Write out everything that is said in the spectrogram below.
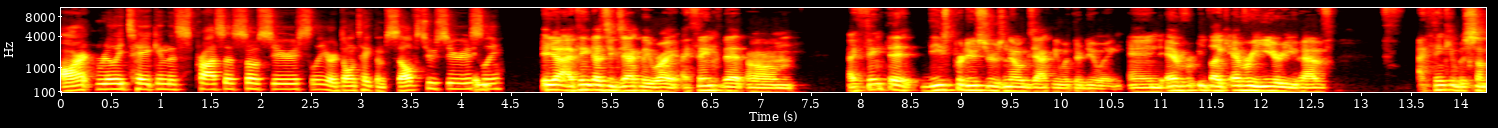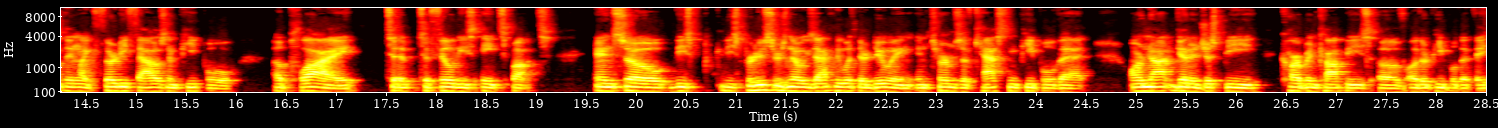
aren't really taking this process so seriously or don't take themselves too seriously. Yeah, I think that's exactly right. I think that um, I think that these producers know exactly what they're doing, and every like every year you have, I think it was something like thirty thousand people apply to to fill these eight spots, and so these these producers know exactly what they're doing in terms of casting people that are not going to just be carbon copies of other people that they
